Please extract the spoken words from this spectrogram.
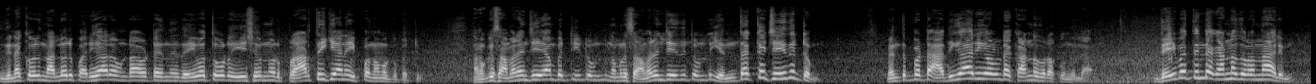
ഇതിനൊക്കെ ഒരു നല്ലൊരു പരിഹാരം ഉണ്ടാവട്ടെ എന്ന് ദൈവത്തോട് ഈശ്വരനോട് പ്രാർത്ഥിക്കാനേ ഇപ്പം നമുക്ക് പറ്റും. നമുക്ക് സമരം ചെയ്യാൻ പറ്റിയിട്ടുണ്ട് നമ്മൾ സമരം ചെയ്തിട്ടുണ്ട്. എന്തൊക്കെ ചെയ്തിട്ടും ബന്ധപ്പെട്ട അധികാരികളുടെ കണ്ണ് തുറക്കുന്നില്ല. ദൈവത്തിന്റെ കണ്ണ് തുറന്നാലും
